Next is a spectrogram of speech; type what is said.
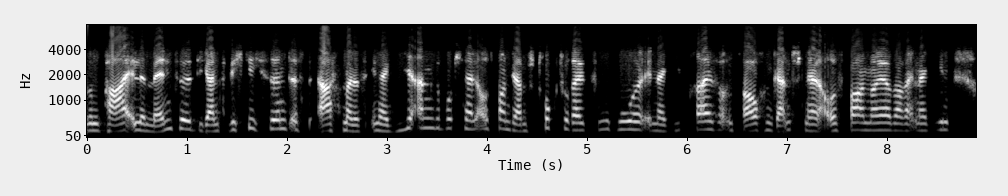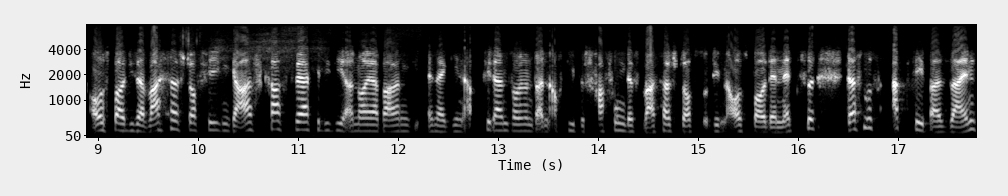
So ein paar Elemente, die ganz wichtig sind, ist erstmal das Energieangebot schnell ausbauen. Wir haben strukturell zu hohe Energiepreise und brauchen ganz schnell Ausbau erneuerbarer Energien, Ausbau dieser wasserstofffähigen Gaskraftwerke, die die erneuerbaren Energien abfedern sollen und dann auch die Beschaffung des Wasserstoffs und den Ausbau der Netze. Das muss absehbar sein.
